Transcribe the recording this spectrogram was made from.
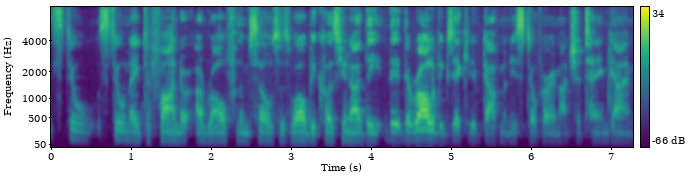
still still need to find a, a role for themselves as well because you know the, the, the role of executive government is still very much a team game.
